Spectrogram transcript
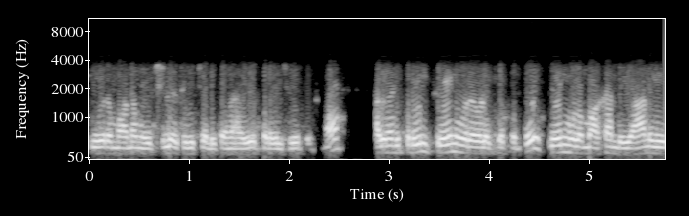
தீவிரமான முயற்சியில் சிகிச்சை அளிக்க ஏற்பாடுகள் செய்யப்பட்டன. அதன் அடிப்படையில் கிரேன் வரவழைக்கப்பட்டு கிரேன் மூலமாக அந்த யானையை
